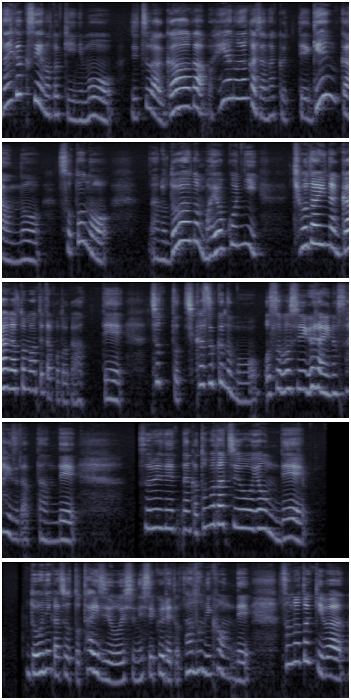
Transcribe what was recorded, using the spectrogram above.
大学生の時にも実はガーが部屋の中じゃなくって玄関の外のあのドアの真横に巨大なガーが止まってたことがあってちょっと近づくのも恐ろしいぐらいのサイズだったんでそれでなんか友達を呼んでどうにかちょっと胎児を一緒にしてくれと頼み込んで、その時は、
